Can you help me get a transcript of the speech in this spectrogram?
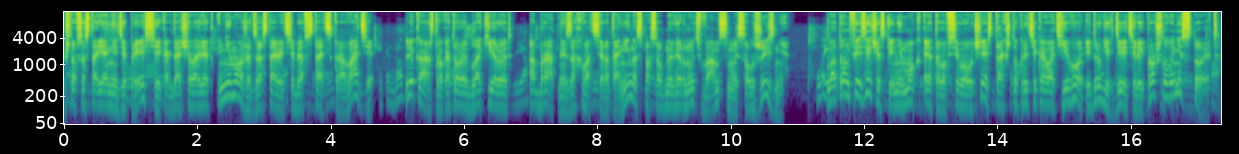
что в состоянии депрессии, когда человек не может заставить себя встать с кровати, лекарство, которое блокирует обратный захват серотонина, способно вернуть вам смысл жизни. Платон физически не мог этого всего учесть, так что критиковать его и других деятелей прошлого не стоит.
